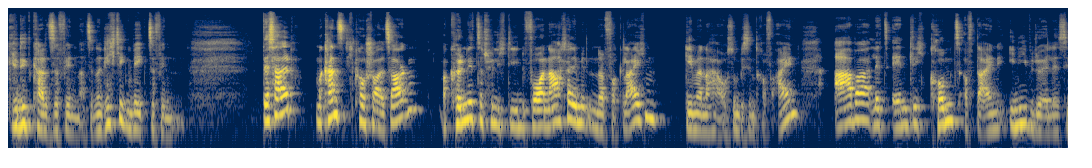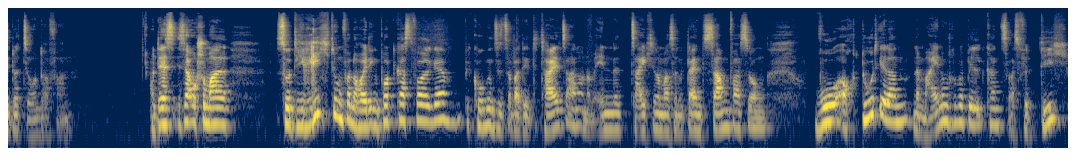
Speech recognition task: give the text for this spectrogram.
Kreditkarte zu finden, also den richtigen Weg zu finden. Deshalb, man kann es nicht pauschal sagen. Man könnte jetzt natürlich die Vor- und Nachteile miteinander vergleichen gehen wir nachher auch so ein bisschen drauf ein. Aber letztendlich kommt es auf deine individuelle Situation drauf an. Und das ist auch schon mal so die Richtung von der heutigen Podcast-Folge. Wir gucken uns jetzt aber die Details an und am Ende zeige ich dir nochmal so eine kleine Zusammenfassung, wo auch du dir dann eine Meinung darüber bilden kannst, was für dich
